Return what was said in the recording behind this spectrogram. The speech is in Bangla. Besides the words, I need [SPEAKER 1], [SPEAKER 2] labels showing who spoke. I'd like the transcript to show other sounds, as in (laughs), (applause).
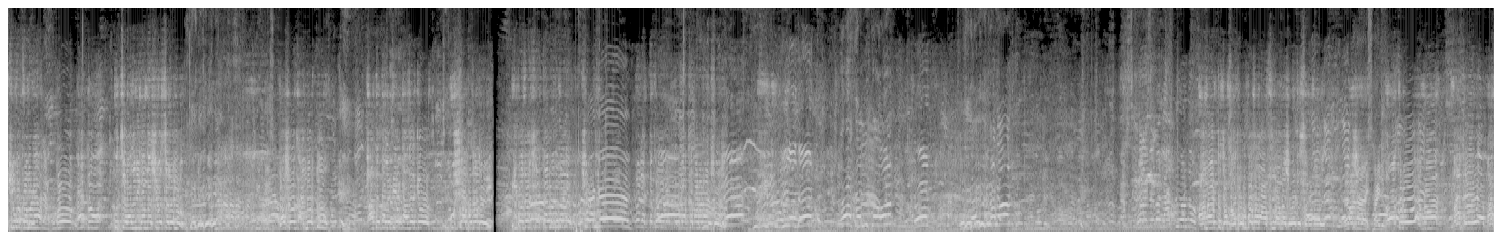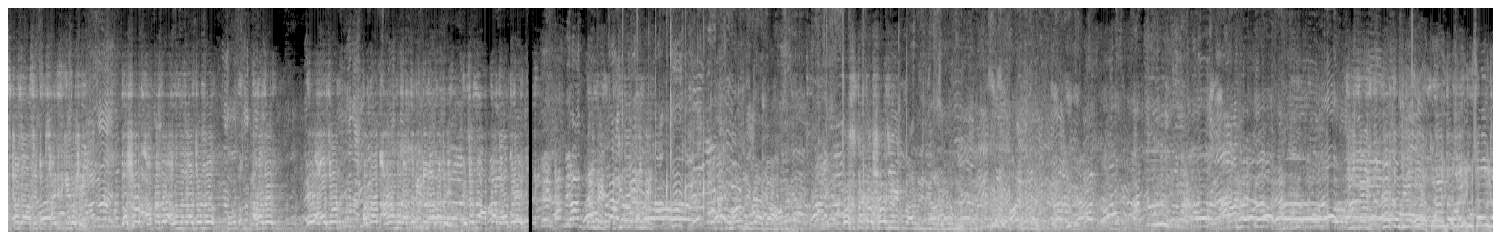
[SPEAKER 1] শুভকামনা ও এক উচ্চ রজনীগন্ধা শুভেচ্ছা রইল দর্শক আমরা একটু হাতে তালে দিয়ে তাদেরকে উৎসাহ প্রদান করি বিপদের আমরা একটু উপজেলা আছি আমরা সবাই একটু সহমল মাঠে মাঝখানে যারা আছে, একটু সাইডের দিকে দর্শক, আপনাদের আনন্দ দেওয়ার জন্য আমাদের এই আয়োজন অর্থাৎ আনন্দ যাতে বিঘ্ন না ঘটে, এজন্য আপনারা দয়া করে 三个人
